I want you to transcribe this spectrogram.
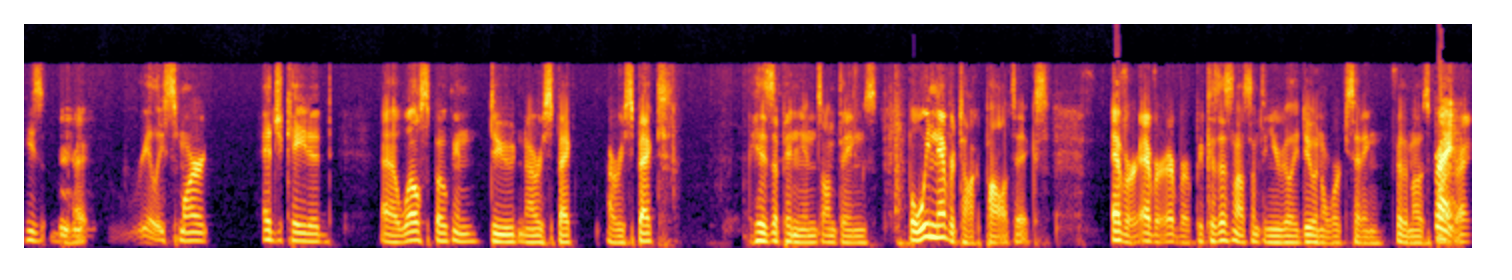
He's a Mhm. really smart, educated, uh, well-spoken dude, and I respect I respect his opinions on things. But we never talk politics, ever, ever, ever, because that's not something you really do in a work setting for the most part, Right. right?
